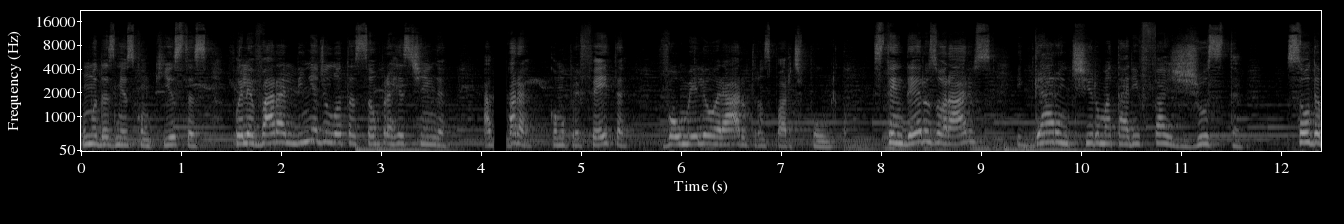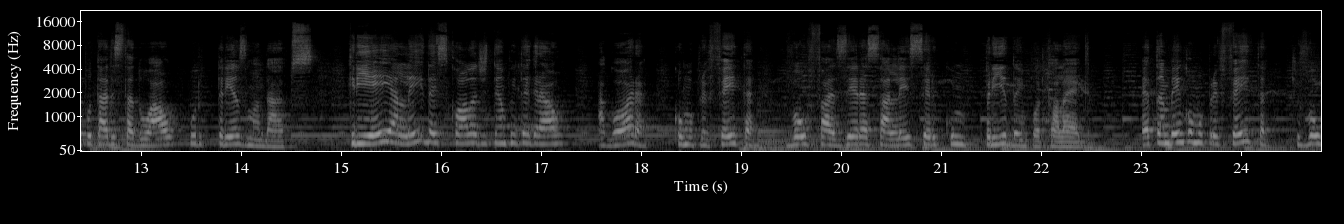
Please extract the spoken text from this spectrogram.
Uma das minhas conquistas foi levar a linha de lotação para Restinga. Agora, como prefeita, vou melhorar o transporte público, estender os horários e garantir uma tarifa justa. Sou deputada estadual por três mandatos. Criei a lei da escola de tempo integral. Agora, como prefeita, vou fazer essa lei ser cumprida em Porto Alegre. É também como prefeita que vou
